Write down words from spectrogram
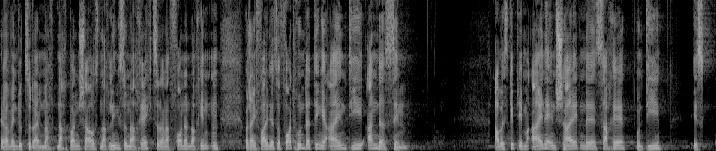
Ja, wenn du zu deinem Nachbarn schaust, nach links und nach rechts oder nach vorne und nach hinten, wahrscheinlich fallen dir sofort 100 Dinge ein, die anders sind. Aber es gibt eben eine entscheidende Sache und die ist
